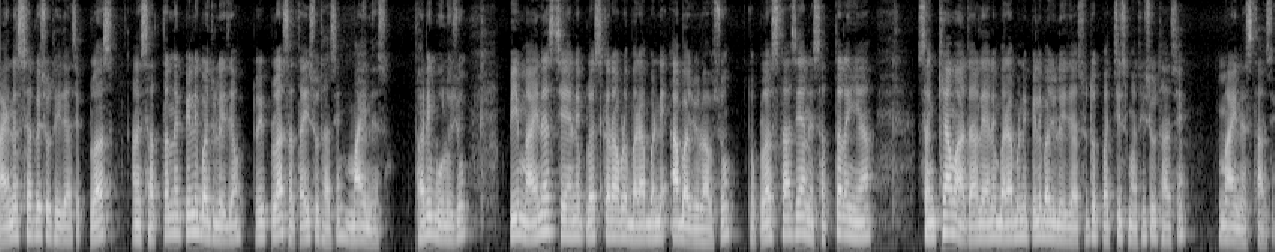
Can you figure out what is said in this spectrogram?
માઇનસ છે એટલે શું થઈ જશે? પ્લસ અને સત્તરને પેલી બાજુ લઈ જાઓ તો એ પ્લસ હતા, એ શું થશે? માઇનસ ફરી બોલું છું. પી માઇનસ છે અને પ્લસ કરવા આપણે બરાબરને આ બાજુ લાવશું. તો પ્લસ થશે અને સત્તર અહીંયા સંખ્યામાં હતા એટલે એને બરાબરની પેલી બાજુ લઈ જશું. તો પચીસમાંથી શું થશે? માઇનસ થશે.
